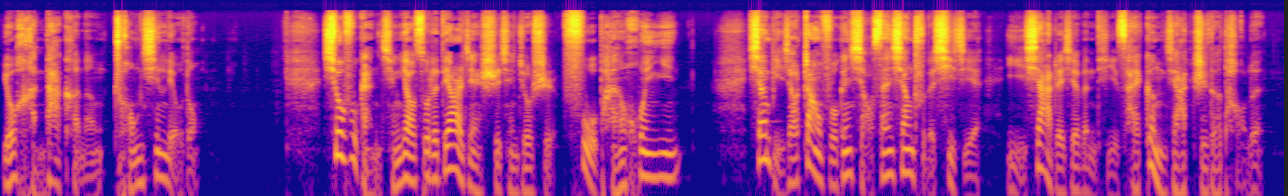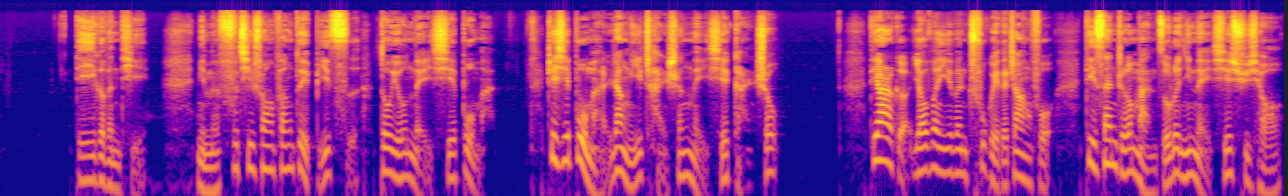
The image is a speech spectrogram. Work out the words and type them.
有很大可能重新流动。修复感情要做的第二件事情就是复盘婚姻。相比较丈夫跟小三相处的细节，以下这些问题才更加值得讨论。第一个问题：你们夫妻双方对彼此都有哪些不满？这些不满让你产生哪些感受？第二个要问一问出轨的丈夫，第三者满足了你哪些需求？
